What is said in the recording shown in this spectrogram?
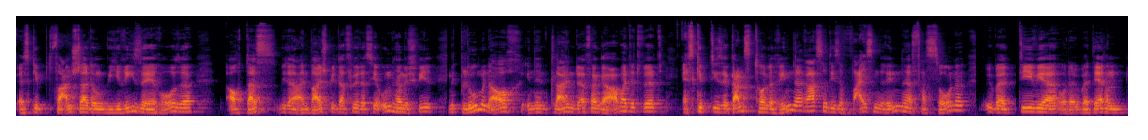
Es gibt Veranstaltungen wie Riese Rose. Auch das wieder ein Beispiel dafür, dass hier unheimlich viel mit Blumen auch in den kleinen Dörfern gearbeitet wird. Es gibt diese ganz tolle Rinderrasse, diese weißen Rinderfassone, über die wir oder über deren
